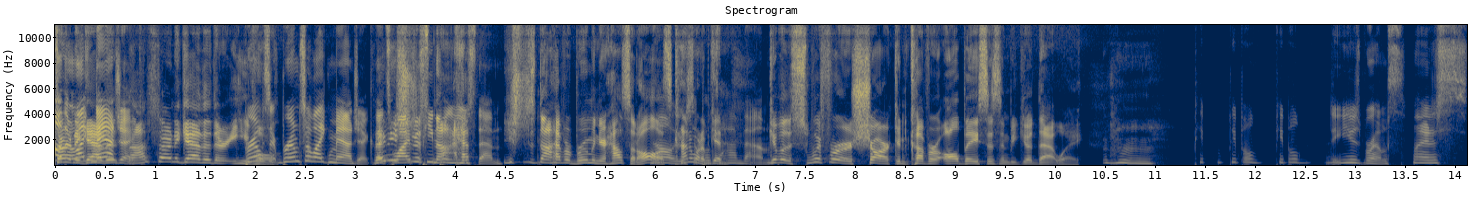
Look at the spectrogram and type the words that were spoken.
they're to like gather. magic. I'm starting to gather they're evil. brooms. Are, brooms are like magic. That's why people use have, them. You should just not have a broom in your house at all. No, That's kind of what I'm getting. have them. Get with a Swiffer or a shark and cover all bases and be good that way. Hmm. People, people, people use brooms. I just,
